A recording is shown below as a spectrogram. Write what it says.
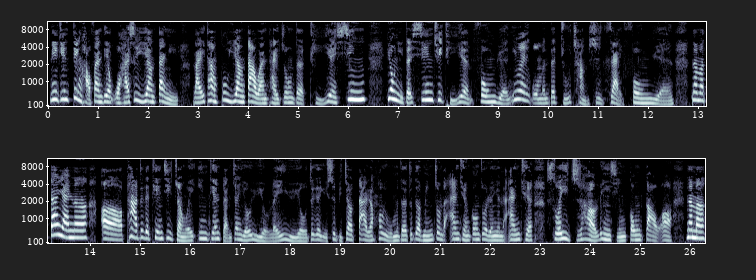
你已经订好饭店，我还是一样带你来一趟不一样大玩台中的体验心，用你的心去体验丰原，因为我们的主场是在丰原。那么当然呢，呃，怕这个天气转为阴天，短暂有雨、有雷雨、有这个雨势比较大，然后我们的这个民众的安全、工作人员的安全，所以只好另行公告哦。那么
